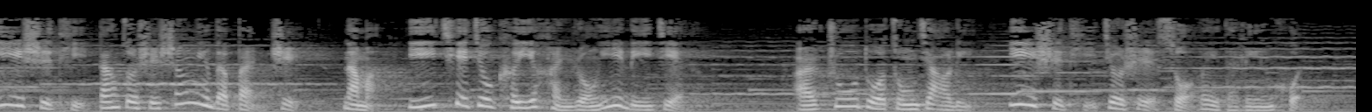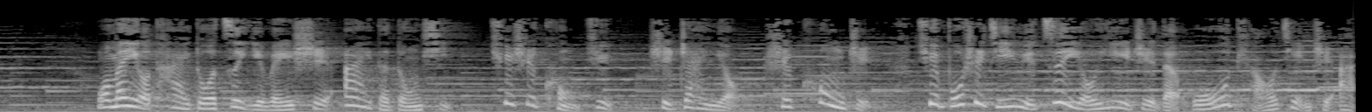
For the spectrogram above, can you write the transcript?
意识体当作是生命的本质，那么一切就可以很容易理解了。而诸多宗教里，意识体就是所谓的灵魂。我们有太多自以为是爱的东西，却是恐惧，是占有，是控制。却不是给予自由意志的无条件之爱。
